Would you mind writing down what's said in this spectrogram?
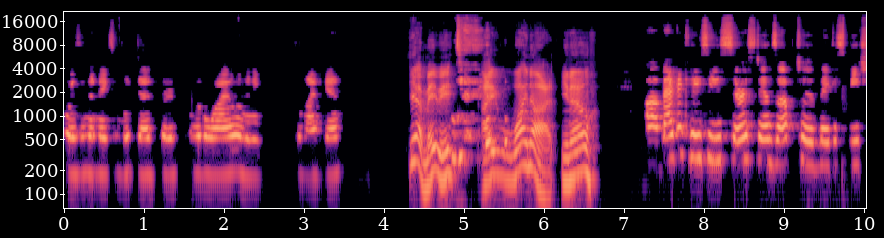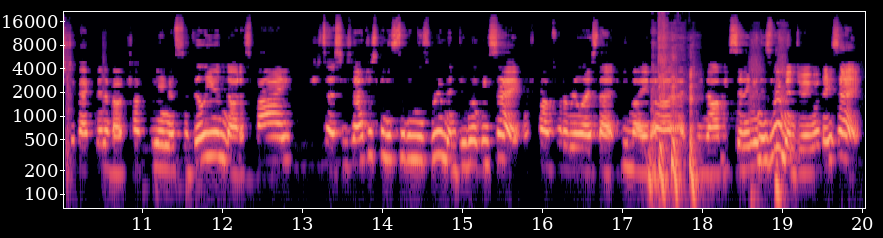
poison that makes him look dead for a little while and then he's alive again. Yeah, maybe. I why not? You know? Uh, back at Casey's, Sarah stands up to make a speech to Beckman about Chuck being a civilian, not a spy. Says he's not just going to sit in his room and do what we say, which prompts her to realize that he might uh, actually not be sitting in his room and doing what they say.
